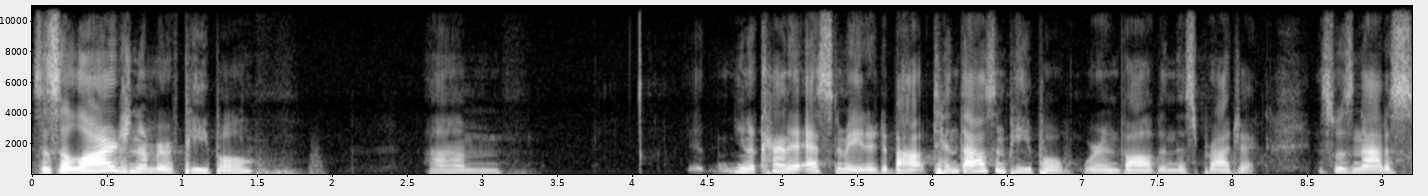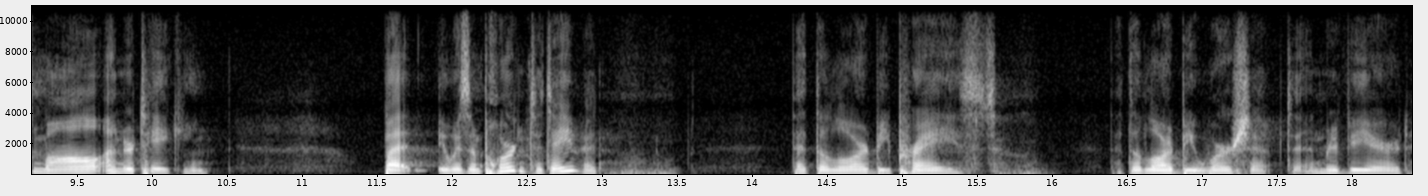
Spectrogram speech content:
So it's a large number of people. Um, you know, kind of estimated about 10,000 people were involved in this project. This was not a small undertaking, but it was important to David that the Lord be praised, that the Lord be worshiped and revered,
